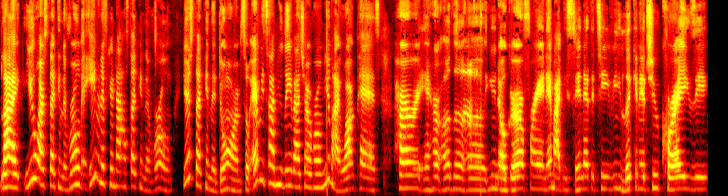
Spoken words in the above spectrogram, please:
like you are stuck in the room, and even if you're not stuck in the room, you're stuck in the dorm. So every time you leave out your room, you might walk past her and her other, uh, you know, girlfriend. They might be sitting at the TV looking at you crazy.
